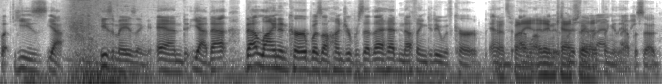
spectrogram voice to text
but he's yeah, he's amazing. And yeah, that that line in Curb was hundred percent. That had nothing to do with Curb. And That's funny. I loved didn't it. It was catch my that. favorite thing in the episode.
